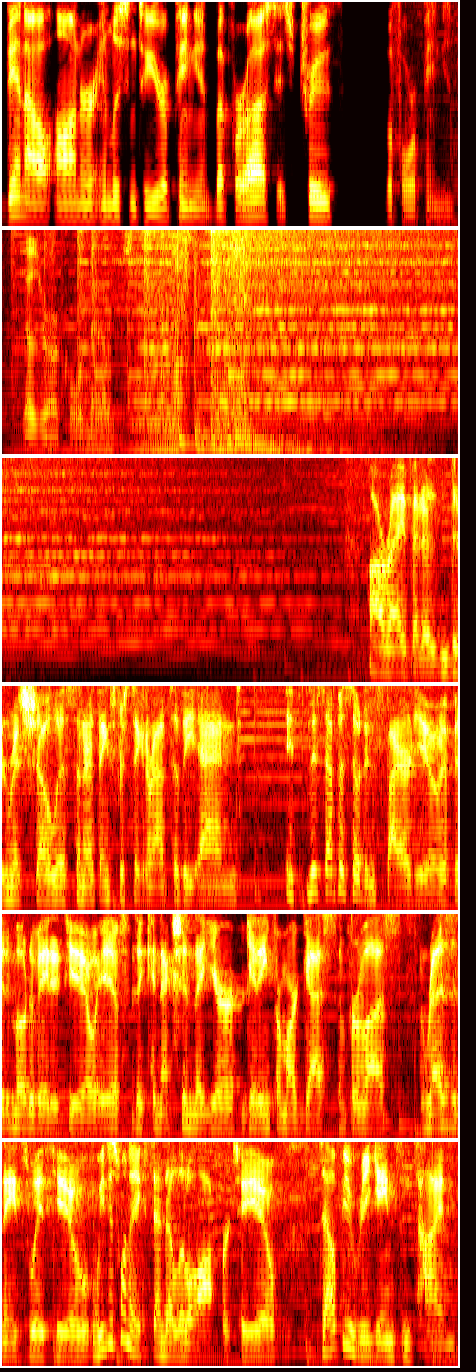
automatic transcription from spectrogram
then I'll honor and listen to your opinion. But for us, it's truth before opinion. Those are our core values. All right, Better Than Rich Show listener, thanks for sticking around to the end. If this episode inspired you, if it motivated you, if the connection that you're getting from our guests and from us resonates with you, we just want to extend a little offer to you to help you regain some time.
